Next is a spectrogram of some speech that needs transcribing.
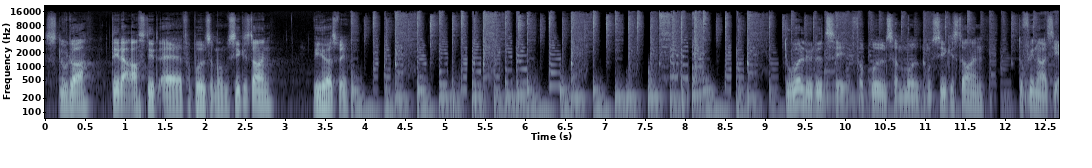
slutter det der afsnit af Forbrydelser mod musikhistorien. Vi høres ved. Du har lyttet til Forbrydelser mod musikhistorien. Du finder os i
